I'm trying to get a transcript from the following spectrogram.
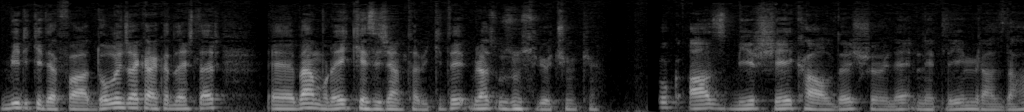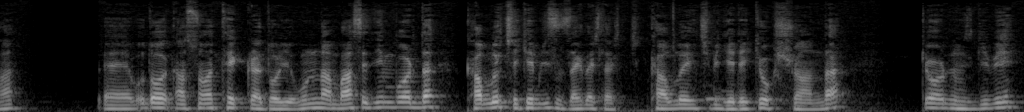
bir iki defa dolacak arkadaşlar. E, ben burayı keseceğim tabii ki de. Biraz uzun sürüyor çünkü. Çok az bir şey kaldı. Şöyle netleyeyim biraz daha. E, bu dolduktan sonra tekrar doluyor. Bundan bahsedeyim. Bu arada kabloyu çekebilirsiniz arkadaşlar. Kabloya hiçbir gerek yok şu anda. Gördüğünüz gibi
